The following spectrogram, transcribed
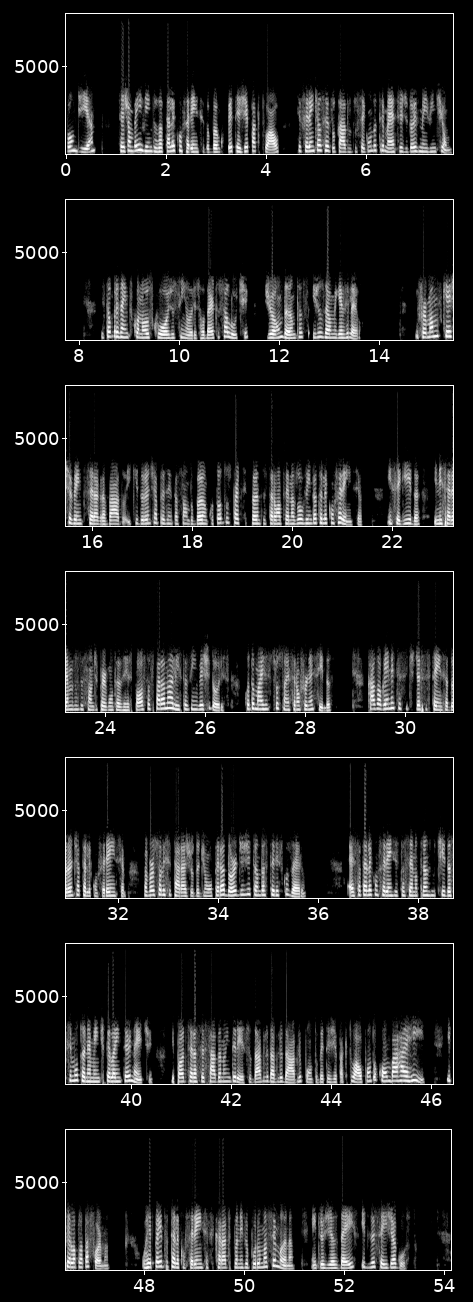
Bom dia. Sejam bem-vindos à teleconferência do Banco BTG Pactual, referente aos resultados do segundo trimestre de 2021. Estão presentes conosco hoje os senhores Roberto Salute, João Dantas e José Miguel Vilela. Informamos que este evento será gravado e que durante a apresentação do banco todos os participantes estarão apenas ouvindo a teleconferência. Em seguida, iniciaremos a sessão de perguntas e respostas para analistas e investidores, quando mais instruções serão fornecidas. Caso alguém necessite de assistência durante a teleconferência, favor solicitar a ajuda de um operador digitando asterisco zero. Esta teleconferência está sendo transmitida simultaneamente pela internet e pode ser acessada no endereço www.btgpactual.com.br e pela plataforma. O replay da teleconferência ficará disponível por uma semana, entre os dias 10 e 16 de agosto.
